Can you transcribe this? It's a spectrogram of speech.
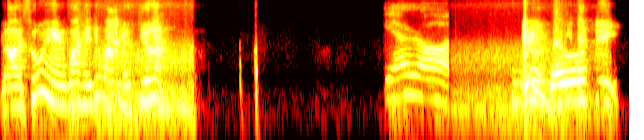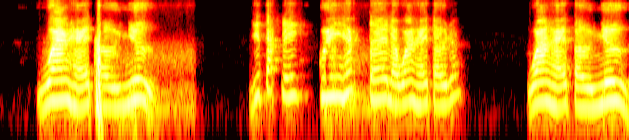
Rồi xuống hàng qua thị thứ ba được chưa? Dạ rồi. Đi quan hệ từ như, viết tắt đi QHT là quan hệ từ đó. Quan hệ từ như,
